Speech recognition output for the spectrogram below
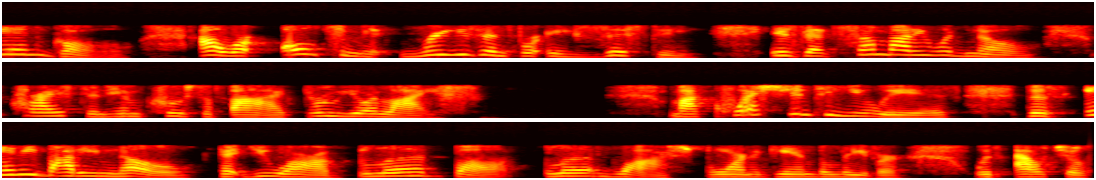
end goal, our ultimate reason for existing is that somebody would know Christ and Him crucified through your life. My question to you is Does anybody know that you are a blood bought, blood washed, born again believer without your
